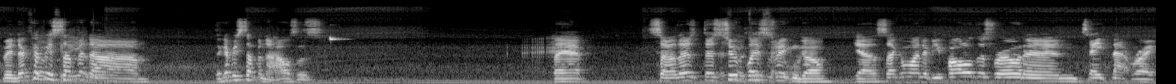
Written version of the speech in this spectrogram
I mean, there could be Let's stuff in the the. Um, there could be stuff in the houses. But yeah. So there's there's Let's two go to the places we second can go. Yeah, the second one, if you follow this road and take that right.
